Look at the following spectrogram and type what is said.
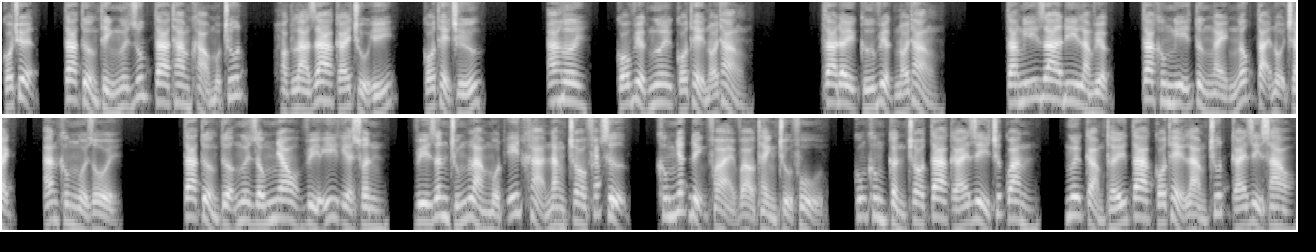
Có chuyện, ta tưởng thỉnh ngươi giúp ta tham khảo một chút, hoặc là ra cái chủ ý, có thể chứ. A hơi, có việc ngươi có thể nói thẳng. Ta đây cứ việc nói thẳng. Ta nghĩ ra đi làm việc, ta không nghĩ từng ngày ngốc tại nội trạch, ăn không ngồi rồi. Ta tưởng tượng ngươi giống nhau vì Y kìa xuân, vì dân chúng làm một ít khả năng cho phép sự, không nhất định phải vào thành chủ phủ, cũng không cần cho ta cái gì chức quan, ngươi cảm thấy ta có thể làm chút cái gì sao.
